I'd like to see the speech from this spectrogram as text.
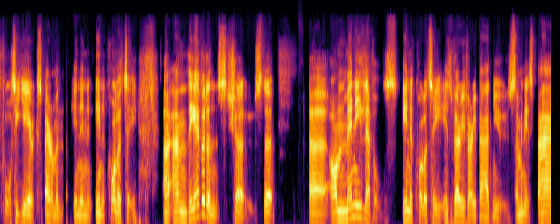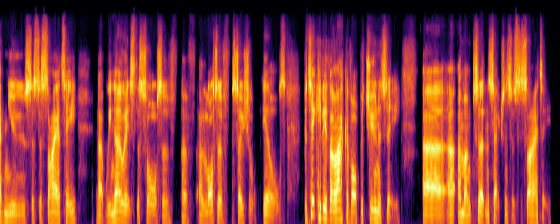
40 year experiment in, in inequality. Uh, and the evidence shows that uh, on many levels, inequality is very, very bad news. I mean, it's bad news for society. Uh, we know it's the source of, of a lot of social ills, particularly the lack of opportunity uh, uh among certain sections of society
